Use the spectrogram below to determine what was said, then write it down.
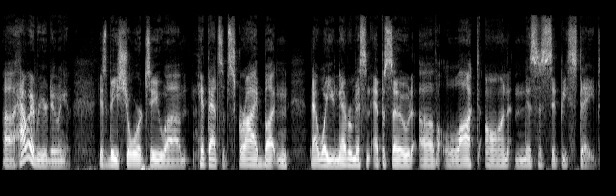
uh, however you're doing it. Just be sure to um, hit that subscribe button. That way you never miss an episode of Locked On Mississippi State.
